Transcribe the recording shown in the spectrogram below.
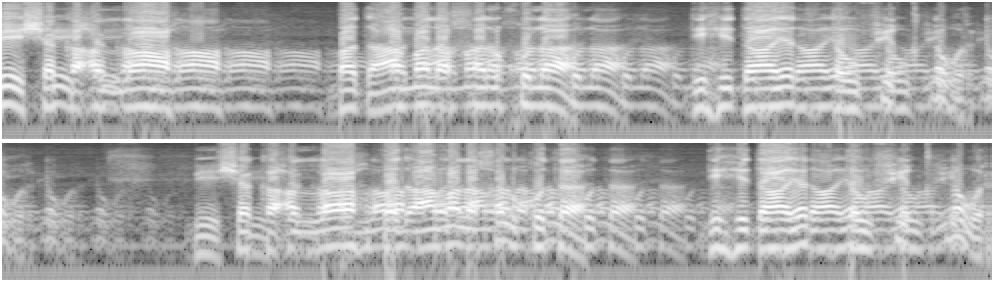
بشک الله بد عمل خلق لا دی هدایت توفیق نور کوي بشک الله بد عمل خلق ته د هدایت توفیق نور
